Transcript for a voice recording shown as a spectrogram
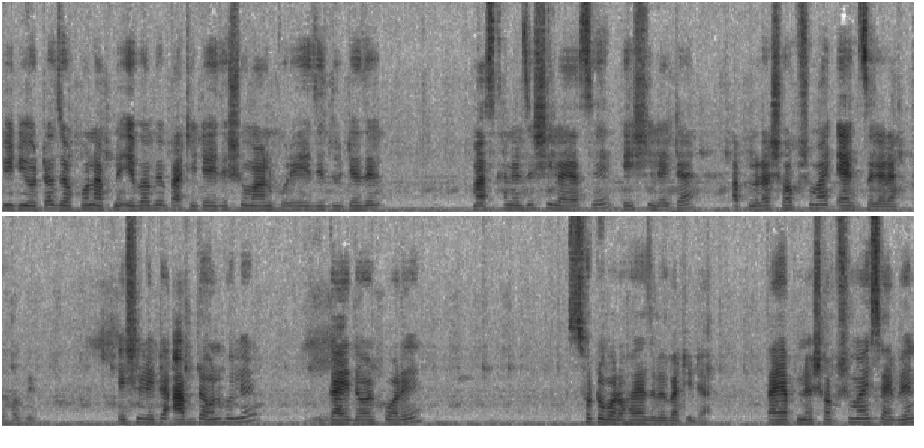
ভিডিওটা যখন আপনি এভাবে বাটিটা এই যে সমান করে, এই যে দুইটা যে মাঝখানের যে সেলাই আছে, এই সেলাইটা আপনারা সব সময় এক জায়গায় রাখতে হবে। এই সেলাইটা আপ ডাউন হলে গায়ে দেওয়ার পরে ছোট বড় হয়ে যাবে বাটিটা। তাই আপনি সব সময় চাইবেন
